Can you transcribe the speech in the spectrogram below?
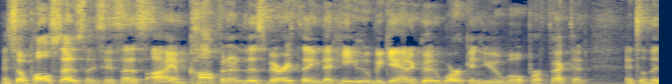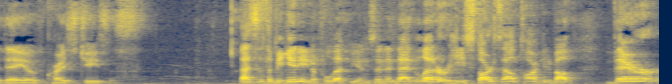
And so Paul says this. He says, I am confident of this very thing that he who began a good work in you will perfect it until the day of Christ Jesus. That's at the beginning of Philippians. And in that letter, he starts out talking about their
